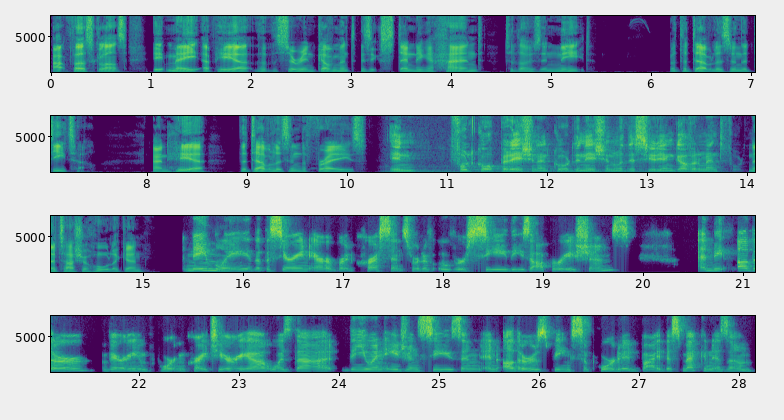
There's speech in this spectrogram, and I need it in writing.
At first glance, it may appear that the Syrian government is extending a hand to those in need. But the devil is in the detail. And here, the devil is in the phrase in full cooperation and coordination with the Syrian government. For- Natasha Hall again namely that the Syrian Arab Red Crescent sort of oversee these operations. And the other very important criteria was that the UN agencies and, and others being supported by this mechanism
